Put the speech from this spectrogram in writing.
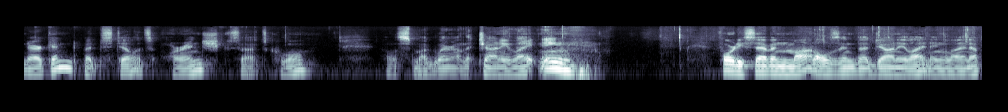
darkened, but still it's orange, so that's cool. A little smuggler on the Johnny Lightning. 47 models in the Johnny Lightning lineup.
